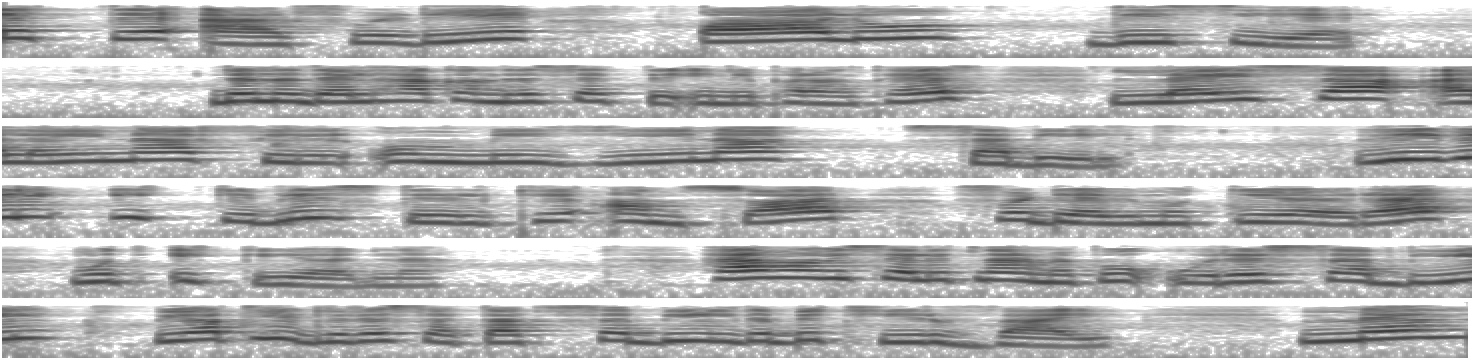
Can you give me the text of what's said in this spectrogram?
Dette er fordi qalu, de sier. Denne delen her kan dere sette inn i parentes. Leisa alayna fil ummiyina sabil. Vi vil ikke bli stilt til ansvar for det vi måtte gjøre mot ikke-jødene. Her må vi se litt nærmere på ordet sabil. Vi har tidligere sett at sabil det betyr vei. Men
